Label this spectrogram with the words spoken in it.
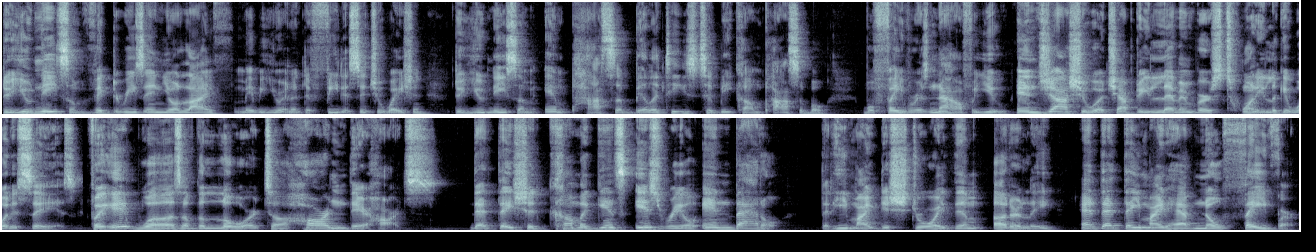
Do you need some victories in your life? Maybe you're in a defeated situation. Do you need some impossibilities to become possible? Well, favor is now for you. In Joshua chapter 11, verse 20, look at what it says. For it was of the Lord to harden their hearts, that they should come against Israel in battle, that he might destroy them utterly, and that they might have no favor,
